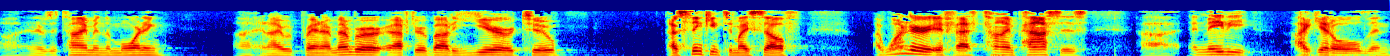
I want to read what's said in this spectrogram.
uh, and there was a time in the morning, uh, and I would pray. And I remember after about a year or two, I was thinking to myself, I wonder if as time passes, uh, and maybe I get old and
